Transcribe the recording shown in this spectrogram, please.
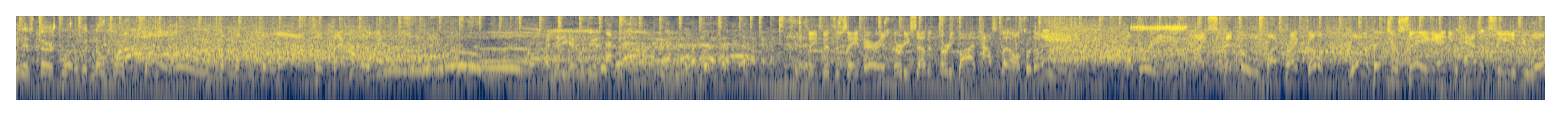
in this third quarter with no points. The lob to Beckham White. And then he hit it with the. St. Vincent St. Mary at 37-35. Haspel for the lead. A three. Nice spin move by Frank Phillips. One of the things you're seeing, and you haven't seen, if you will,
